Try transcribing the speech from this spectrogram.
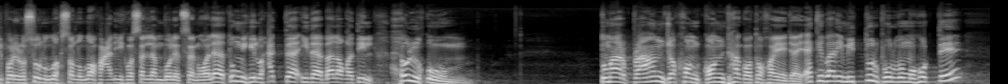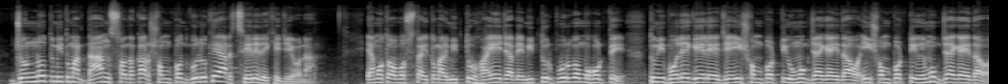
এরপরে রসুল্লাহ সাল আলী ওসাল্লাম বলেছেন, ওয়ালা তুমহিল হাত্তা ইদা বালাগাতিল হুলকুম। তোমার প্রাণ যখন কণ্ঠাগত হয়ে যায় একেবারে মৃত্যুর পূর্ব মুহূর্তে জন্য তুমি তোমার দান, সদকার, সম্পদগুলোকে আর ছেড়ে রেখে যেও না। এমতো অবস্থায় তোমার মৃত্যু হয়ে যাবে, মৃত্যুর পূর্ব মুহূর্তে। তুমি বলে গেলে যে, এই সম্পদটি অমুক জায়গায় দাও, এই সম্পদটি অমুক জায়গায় দাও।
